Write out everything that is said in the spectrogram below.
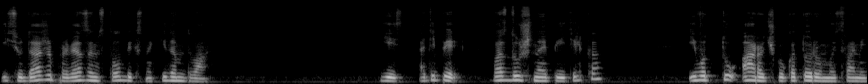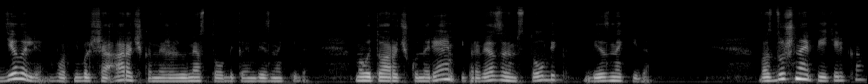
И сюда же провязываем столбик с накидом 2. Есть. А теперь воздушная петелька. И вот ту арочку, которую мы с вами делали, вот небольшая арочка между двумя столбиками без накида, мы в эту арочку ныряем и провязываем столбик без накида. Воздушная петелька.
